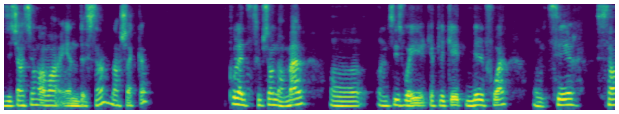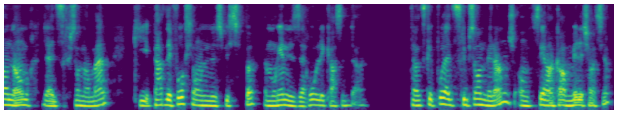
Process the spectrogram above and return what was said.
Les échantillons vont avoir N de 100 dans chaque cas. Pour la distribution normale, on, utilise, vous voyez, replicate 1000 fois, on tire 100 nombres de la distribution normale, qui, par défaut, si on ne le spécifie pas, la moyenne est 0, l'écart c'est de 1. Tandis que pour la distribution de mélange, on tire encore 1000 échantillons.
